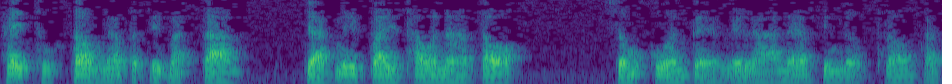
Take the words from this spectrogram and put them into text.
ให้ถูกต้องแล้วปฏิบัติตาม จากนี้ไปภาวนาต่อ สมควรแก่เวลาแล้วจึงเลิกพร้อมกัน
